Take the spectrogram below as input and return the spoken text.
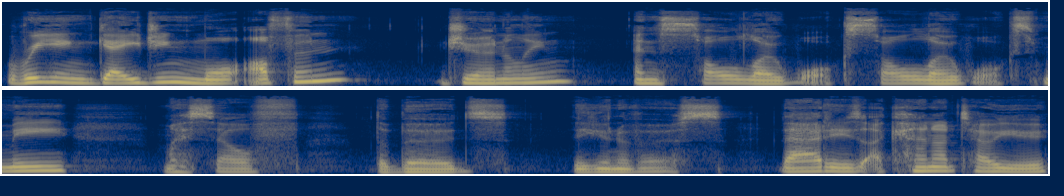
re engaging more often, journaling, and solo walks. Solo walks. Me, myself, the birds, the universe. That is, I cannot tell you,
